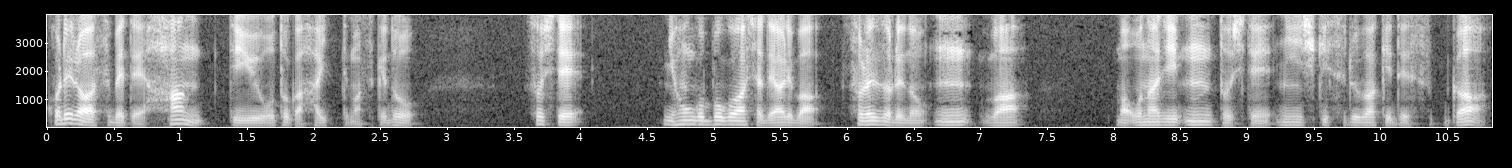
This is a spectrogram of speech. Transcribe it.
これらは全て「反」っていう音が入ってますけどそして日本語母語話者であればそれぞれの「ん」は、まあ、同じ「ん」として認識するわけですが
